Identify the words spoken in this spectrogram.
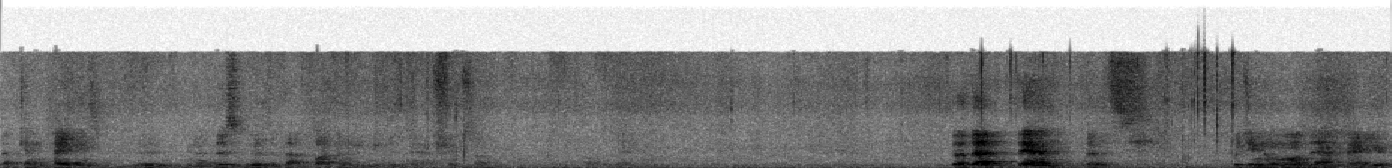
that can tailings move. You know this moves about 500 meters downstream. So So that dam, that's Fujinuma dam failure,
